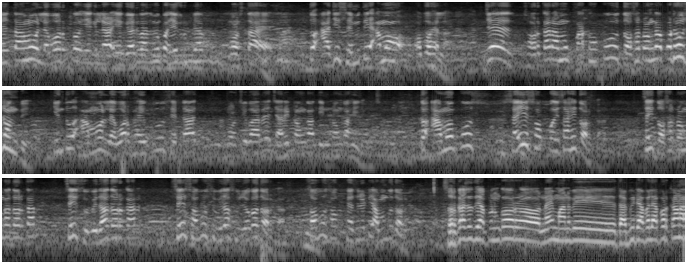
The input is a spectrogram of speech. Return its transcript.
भेजता हूँ लेबर को एक, गरीब आदमी को एक रुपया पहुँचता है तो आज सेमती आम अवहेला जे सरकार आम पाखक दस टा पठाऊँ किंतु आम लेबर भाई को सीटा पहुँचबारे चार टा तीन टाँह हो तो आमको सही सब पैसा ही दरकार से दस टा दरकार से सुविधा दरकार से सब सुविधा सुजोग दरकार सब सब फैसिलिटी आमको दरकार সরকার যদি আপনার নাই মানবে দাবিটা বেলে আপনার কানা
